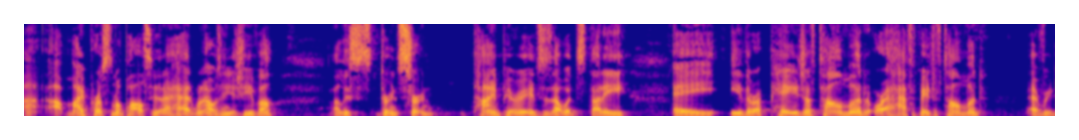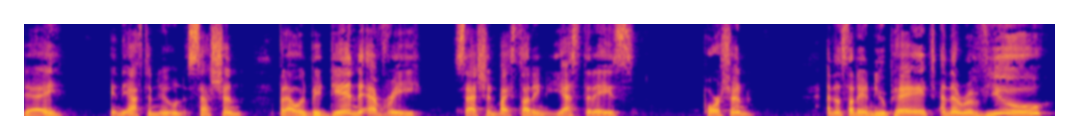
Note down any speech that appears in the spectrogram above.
Uh, uh, my personal policy that I had when I was in yeshiva, at least during certain time periods, is I would study a either a page of Talmud or a half a page of Talmud every day in the afternoon session. But I would begin every session by studying yesterday's portion and then study a new page and then review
